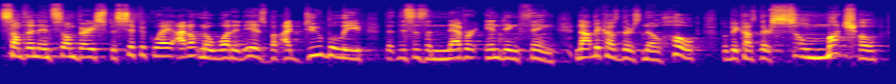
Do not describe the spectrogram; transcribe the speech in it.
something in some very specific way. I don't know what it is, but I do believe that this is a never ending thing. Not because there's no hope, but because there's so much hope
